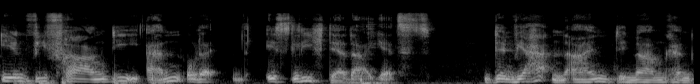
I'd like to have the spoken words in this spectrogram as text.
irgendwie fragen die an oder ist, liegt der da jetzt? Denn wir hatten einen, den Namen kann,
